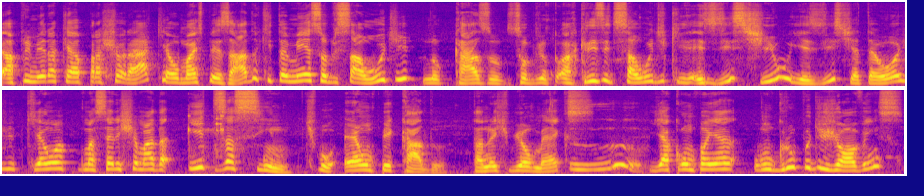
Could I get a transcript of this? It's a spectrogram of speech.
a primeira que é para chorar, que é o mais pesado, que também é sobre saúde, no caso, sobre a crise de saúde que existiu e existe até hoje, que é uma, uma série chamada It's a Sin. Tipo, é um pecado tá no HBO Max uh. e acompanha um grupo de jovens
